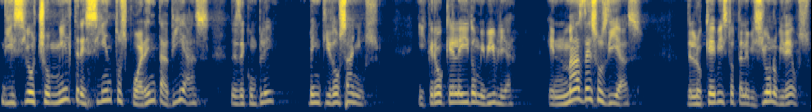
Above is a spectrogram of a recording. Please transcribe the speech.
18.340 días desde cumplir 22 años. Y creo que he leído mi Biblia en más de esos días de lo que he visto televisión o videos.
